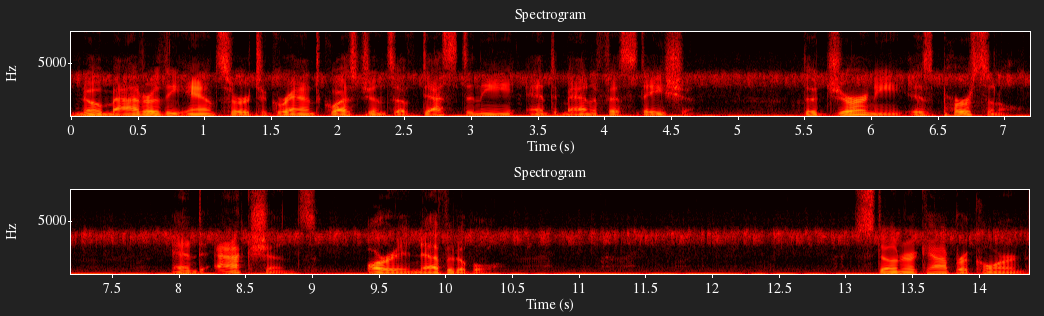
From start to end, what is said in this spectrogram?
No matter the answer to grand questions of destiny and manifestation, the journey is personal and actions are inevitable. Stoner Capricorn,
